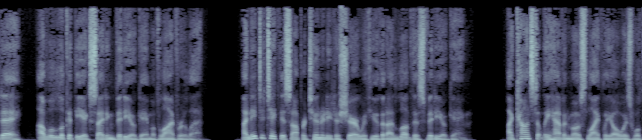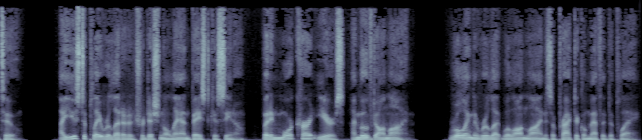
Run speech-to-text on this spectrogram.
Today, I will look at the exciting video game of Live Roulette. I need to take this opportunity to share with you that I love this video game. I constantly have and most likely always will too. I used to play roulette at a traditional land based casino, but in more current years, I moved online. Rolling the roulette wheel online is a practical method to play.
